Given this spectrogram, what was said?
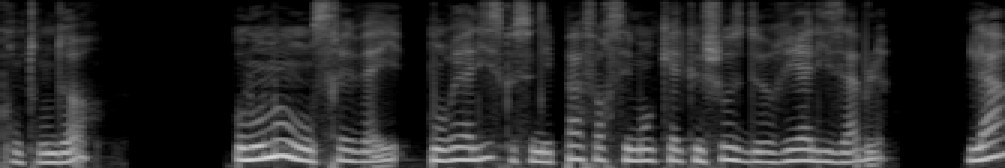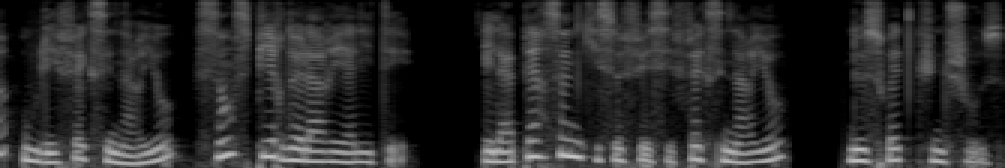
quand on dort, au moment où on se réveille, on réalise que ce n'est pas forcément quelque chose de réalisable, là où les faits scénarios s'inspirent de la réalité Et la personne qui se fait ces fake scénarios ne souhaite qu'une chose,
